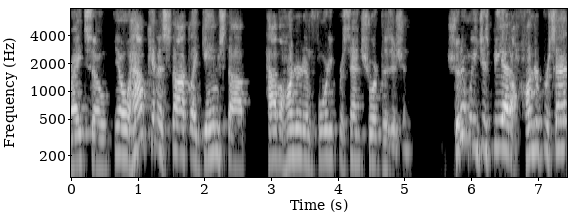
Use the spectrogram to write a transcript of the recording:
right? So, you know, how can a stock like GameStop have 140% short position? Shouldn't we just be at 100%?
